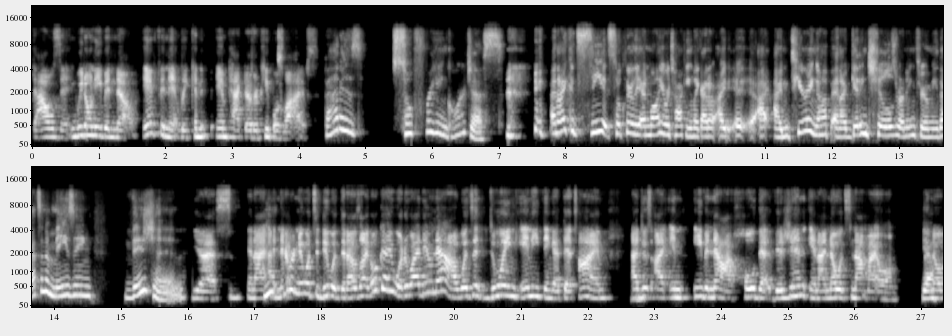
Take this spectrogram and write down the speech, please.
thousand. We don't even know, infinitely can impact other people's lives. That is so freaking gorgeous. and I could see it so clearly. And while you were talking, like I don't, I, I, I'm tearing up and I'm getting chills running through me. That's an amazing vision. Yes. And I, I never knew what to do with it. I was like, okay, what do I do now? I wasn't doing anything at that time. I mm-hmm. just, I, and even now I hold that vision and I know it's not my own. Yeah. I know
